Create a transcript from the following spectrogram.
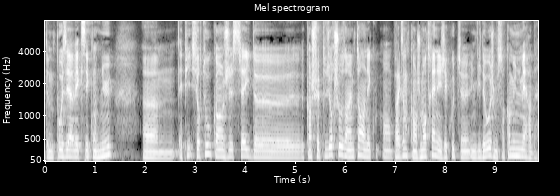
de me poser avec ces contenus. Euh, et puis surtout quand j'essaye de, quand je fais plusieurs choses en même temps, en écou- en- par exemple quand je m'entraîne et j'écoute euh, une vidéo, je me sens comme une merde.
